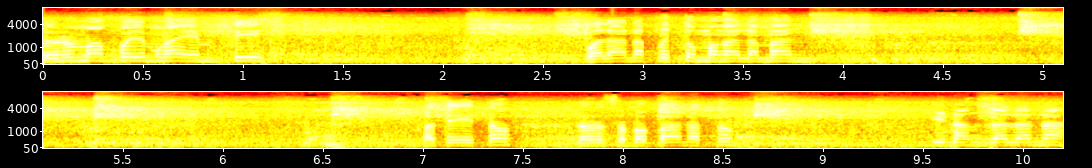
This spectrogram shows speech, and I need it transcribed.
Ito naman po yung mga empty. Wala na po itong mga laman. Pati ito, ito sa baba na to. Tinanggalan na.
